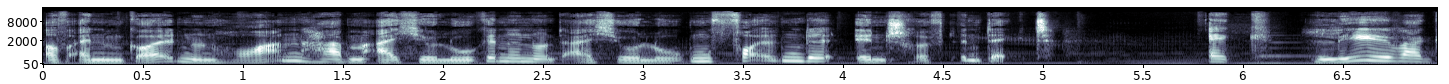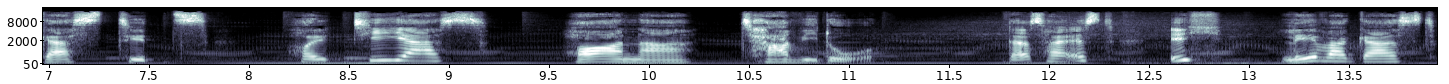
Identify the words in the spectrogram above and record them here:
Auf einem goldenen Horn haben Archäologinnen und Archäologen folgende Inschrift entdeckt. Ek levagastitz holtias horna tavido. Das heißt, ich, Levergast,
